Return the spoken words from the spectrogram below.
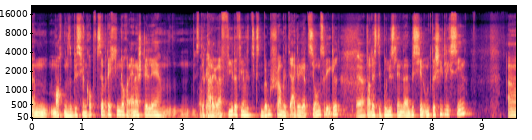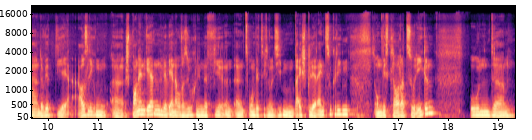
ähm, macht uns ein bisschen Kopfzerbrechen noch an einer Stelle. ist okay. der Paragraph 4 der 44. BIM-Schau mit der Aggregationsregel. Ja. Da das die Bundesländer ein bisschen unterschiedlich sehen. Äh, da wird die Auslegung äh, spannend werden. Wir werden aber versuchen, in der 4, äh, 4207 Beispiele reinzukriegen, um das klarer zu regeln. Und ähm,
